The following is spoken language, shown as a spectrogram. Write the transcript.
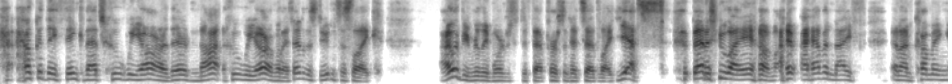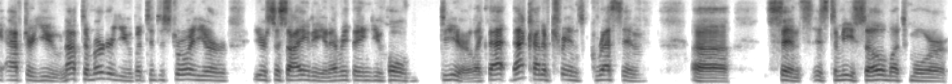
how could they think that's who we are? They're not who we are." What I said to the students is like, I would be really more interested if that person had said, like, yes, that is who I am. I, I have a knife and I'm coming after you, not to murder you, but to destroy your your society and everything you hold dear. Like that, that kind of transgressive uh sense is to me so much more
